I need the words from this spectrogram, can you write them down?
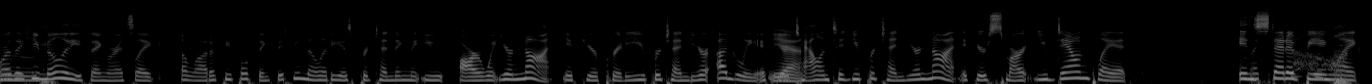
Or the humility thing where it's like a lot of people think that humility is pretending that you are what you're not. If you're pretty, you pretend you're ugly. If Yeah. you're talented, you pretend you're not. If you're smart, you downplay it. Instead of being no. like,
